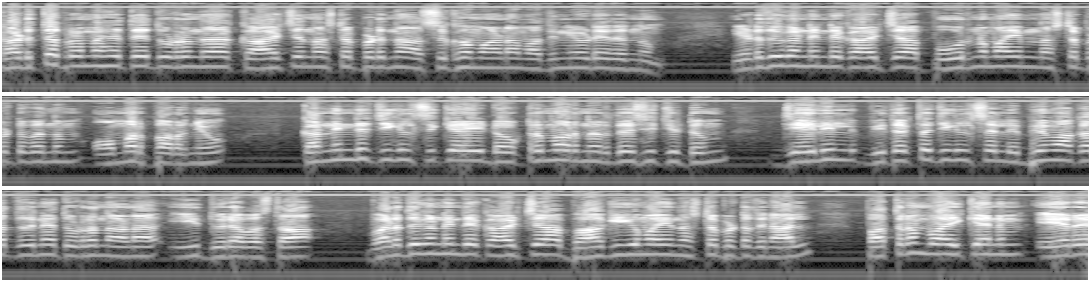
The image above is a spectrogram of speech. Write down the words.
കടുത്ത പ്രമേഹത്തെ തുടർന്ന് കാഴ്ച നഷ്ടപ്പെടുന്ന അസുഖമാണ് മദിനിയുടേതെന്നും ഇടതുകണ്ണിന്റെ കാഴ്ച പൂർണമായും നഷ്ടപ്പെട്ടുവെന്നും ഒമർ പറഞ്ഞു. കണ്ണിന്റെ ചികിത്സയ്ക്കായി ഡോക്ടർമാർ നിർദ്ദേശിച്ചിട്ടും ജയിലിൽ വിദഗ്ധ ചികിത്സ ലഭ്യമാക്കാത്തതിനെ തുടർന്നാണ് ഈ ദുരവസ്ഥ. വലതുകണ്ണിന്റെ കാഴ്ച ഭാഗികമായി നഷ്ടപ്പെട്ടതിനാൽ പത്രം വായിക്കാനും ഏറെ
